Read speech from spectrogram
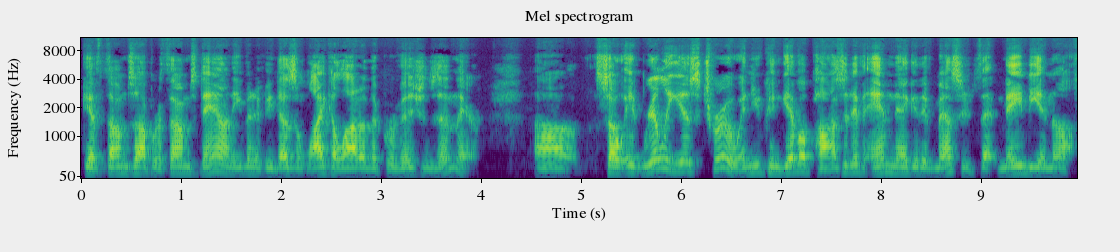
give thumbs up or thumbs down, even if he doesn't like a lot of the provisions in there. Uh, so it really is true, and you can give a positive and negative message that may be enough.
